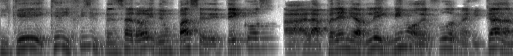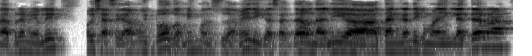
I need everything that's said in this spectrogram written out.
Y qué, qué, difícil pensar hoy de un pase de Tecos a, la Premier League, mismo del fútbol mexicano a la Premier League. Hoy ya se da muy poco, mismo en Sudamérica, saltar a una liga tan grande como la de Inglaterra.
